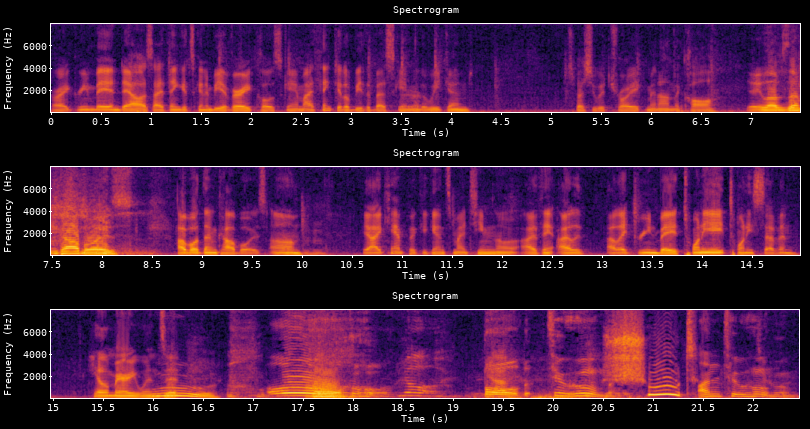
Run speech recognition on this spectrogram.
All right, Green Bay and Dallas. I think it's going to be a very close game. I think it'll be the best game of the weekend, especially with Troy Aikman on the call. Yeah, he loves them Cowboys. How about them Cowboys? Um, Mm-hmm. yeah, I can't pick against my team though. I think I li- I like Green Bay 28-27. Hail Mary wins it. Ooh. Oh. No. Bold. To whom? Shoot. Unto whom?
